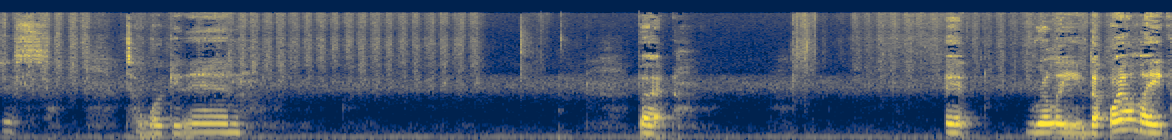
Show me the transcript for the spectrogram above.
just to work it in. But it really, the oil like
